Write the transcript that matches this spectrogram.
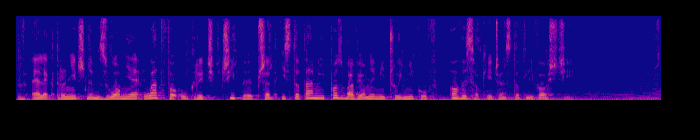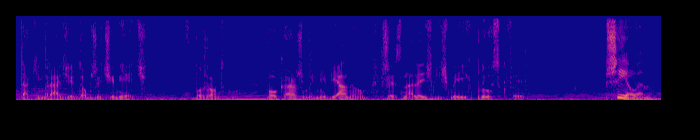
W elektronicznym złomie łatwo ukryć chipy przed istotami pozbawionymi czujników o wysokiej częstotliwości. W takim razie dobrze cię mieć. W porządku. Pokażmy niebianom, że znaleźliśmy ich pluskwy. Przyjąłem.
